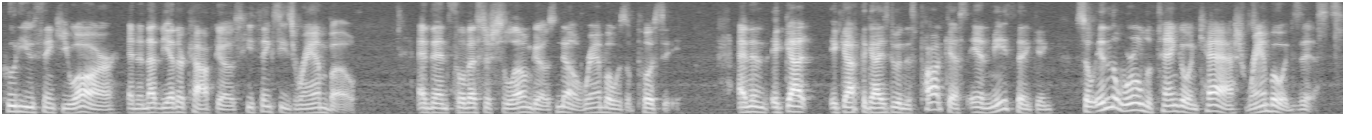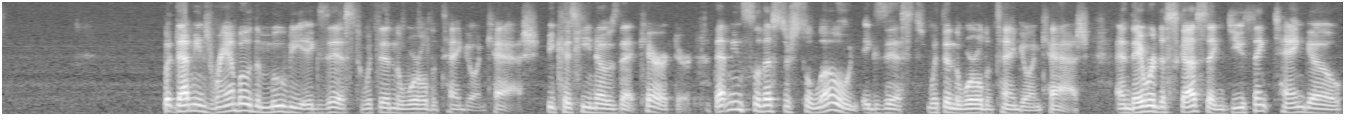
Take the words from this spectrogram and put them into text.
"Who do you think you are?" And then that, the other cop goes, "He thinks he's Rambo." And then Sylvester Stallone goes, "No, Rambo was a pussy." And then it got it got the guys doing this podcast and me thinking. So in the world of Tango and Cash, Rambo exists. But that means Rambo the movie exists within the world of Tango and Cash because he knows that character. That means Sylvester Stallone exists within the world of Tango and Cash. And they were discussing, do you think Tango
